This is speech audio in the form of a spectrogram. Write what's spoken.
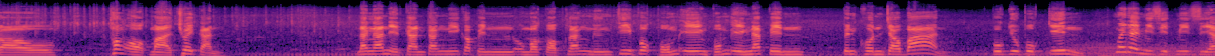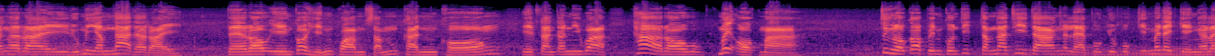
เราต้องออกมาช่วยกัน ดังนั้นเหตุการณ์ครั้งนี้ก็เป็นองค์ประกอบครั้งหนึ่งที่พวกผมเอง ผมเองนะเป็น เป็นคนชาวบ้าน ปลูกอยู่ปลูกกิน ไม่ได้มีสิทธิ์มีเสียงอะไร หรือมีอำนาจอะไร แต่เราเองก็เห็นความสำคัญของเหตุการณ์ครั้งนี้ว่าถ้าเราไม่ออกมา ซึ่งเราก็เป็นคนที่ทำหน้าที่ทางนั่นแหละปลูกอยู่ปลูกกินไม่ได้เก่งอะไร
